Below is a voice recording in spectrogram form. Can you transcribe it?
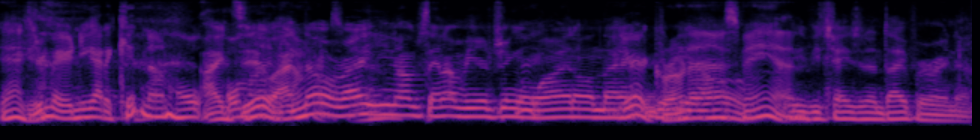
Yeah, 'cause you're married and you got a kid now. Whole, I whole do. I know, right? man. You know what I'm saying? I'm here drinking wine all night. You're a Maybe grown-ass man. You'd be changing a diaper right now.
